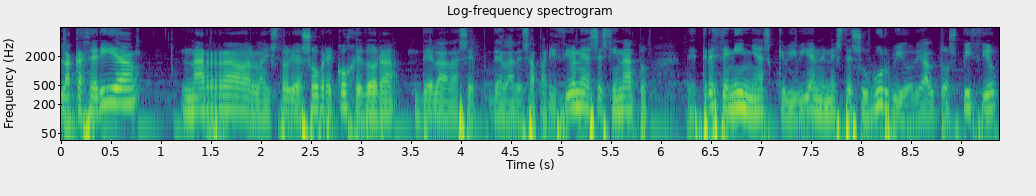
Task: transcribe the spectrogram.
La cacería narra la historia sobrecogedora de la, de la desaparición y asesinato de 13 niñas que vivían en este suburbio de alto hospicio,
